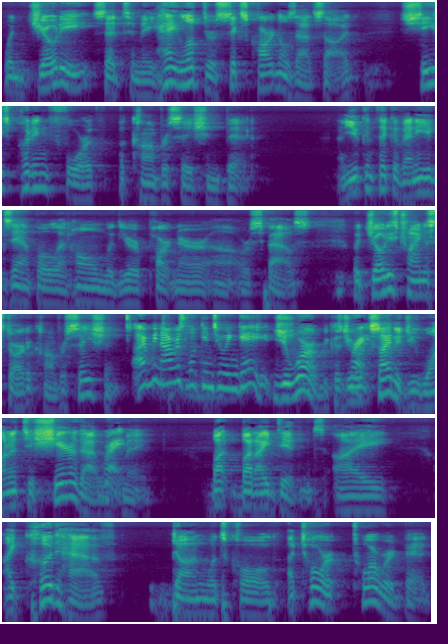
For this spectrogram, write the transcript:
When Jody said to me, "Hey, look, there's six cardinals outside," she's putting forth a conversation bid. Now, you can think of any example at home with your partner uh, or spouse, but Jody's trying to start a conversation. i mean i was looking to engage You were because you were excited. You wanted to share that with Right. me, but but I didn't. I I could have done what's called a tor- toward bid.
